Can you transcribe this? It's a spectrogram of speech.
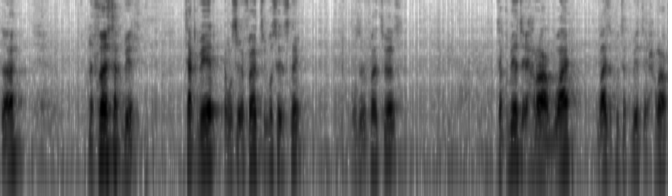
The, the first takbir. Takbir, what's it referred to? What's its name? What's it referred to as? Takbiratul Ihram. Why? Why is it called Takbiratul Ihram?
